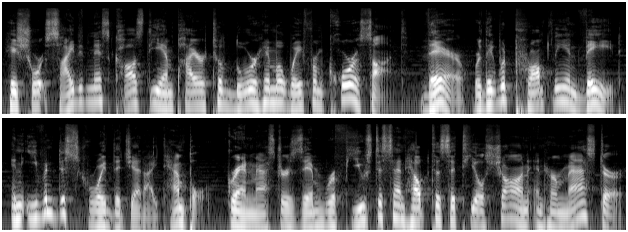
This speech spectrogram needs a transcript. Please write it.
his short-sightedness caused the Empire to lure him away from Coruscant, there where they would promptly invade and even destroy the Jedi Temple. Grandmaster Zim refused to send help to Satele Shan and her master,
